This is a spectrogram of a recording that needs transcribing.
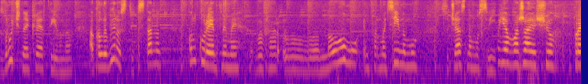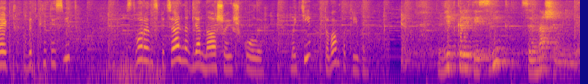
зручно і креативно. А коли виростуть, стануть конкурентними в, новому інформаційному сучасному світі. Я вважаю, що проект Відкритий світ створений спеціально для нашої школи. Ми ті, хто вам потрібен. Відкритий світ це наша мрія.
